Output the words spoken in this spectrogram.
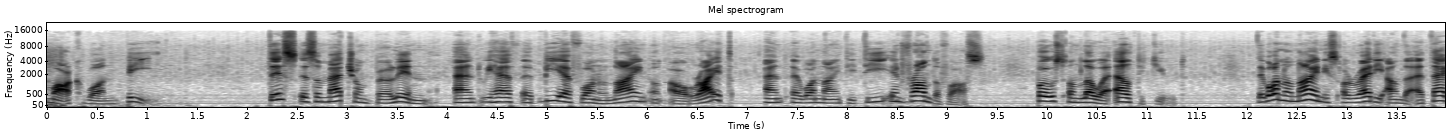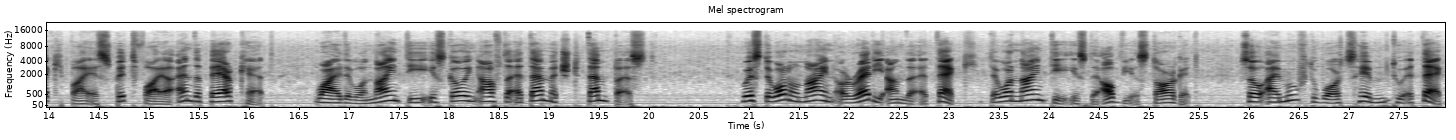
Mark 1B. This is a match on Berlin and we have a BF-109 on our right and a 190D in front of us, both on lower altitude. The 109 is already under attack by a Spitfire and a Bearcat, while the 190 is going after a damaged Tempest with the 109 already under attack, the 190 is the obvious target, so I move towards him to attack.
